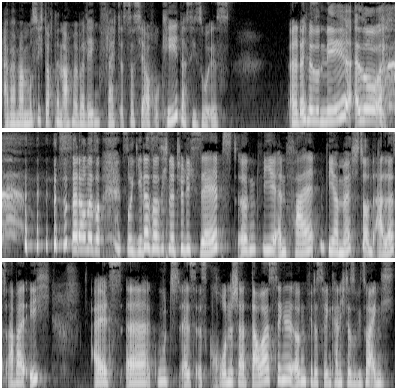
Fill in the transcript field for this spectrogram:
aber man muss sich doch dann auch mal überlegen, vielleicht ist das ja auch okay, dass sie so ist. Und dann dachte ich mir so, nee, also es ist halt auch immer so, so jeder soll sich natürlich selbst irgendwie entfalten, wie er möchte und alles, aber ich als äh, gut, es ist chronischer Dauersingle irgendwie, deswegen kann ich da sowieso eigentlich,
